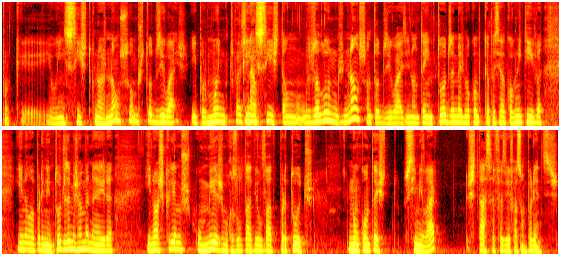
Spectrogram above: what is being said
porque eu insisto que nós não somos todos iguais, e por muito Pois que não. insistam, os alunos não são todos iguais e não têm todos a mesma capacidade cognitiva e não aprendem todos da mesma maneira, e nós queremos o mesmo resultado elevado para todos num contexto similar, está-se a fazer, faço um parênteses,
